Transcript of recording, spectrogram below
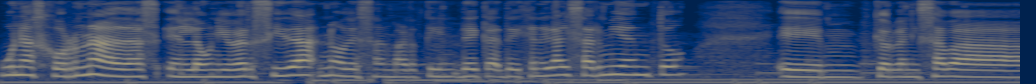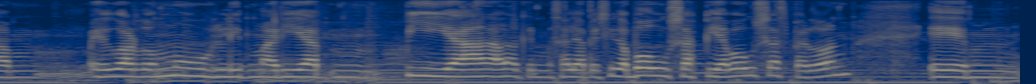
unas jornadas en la Universidad, no de San Martín, de, General Sarmiento, em, que organizaba mm, Eduardo Musli, María mm, Pía, que me sale apellido, Bousas, Pía Bousas, perdón. Em,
